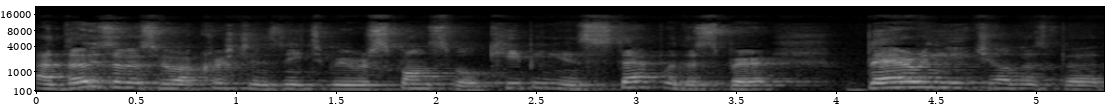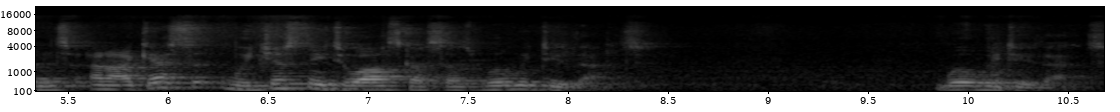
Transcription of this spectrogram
And those of us who are Christians need to be responsible, keeping in step with the Spirit, bearing each other's burdens. And I guess we just need to ask ourselves will we do that? Will we do that?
